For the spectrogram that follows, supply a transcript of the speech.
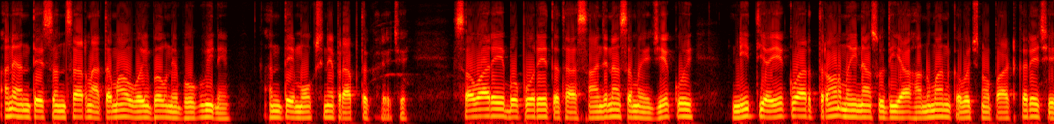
અને અંતે સંસારના તમામ વૈભવને ભોગવીને અંતે મોક્ષને પ્રાપ્ત કરે છે. સવારે, બપોરે તથા સાંજના સમયે જે કોઈ નિત્ય એકવાર ત્રણ મહિના સુધી આ હનુમાન કવચનો પાઠ કરે છે,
